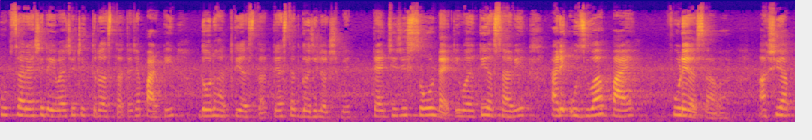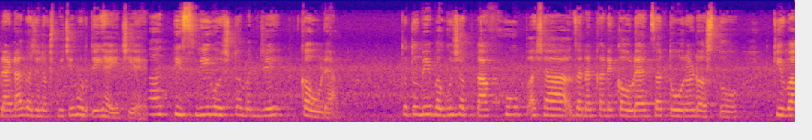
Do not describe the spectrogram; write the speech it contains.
खूप सारे असे देवाचे चित्र असतात. त्याच्या पाठी दोन हत्ती असतात. ते असतात गजलक्ष्मी. त्यांची जी सोंड आहे ती वरती असावी आणि उजवा पाय पुढे असावा. अशी आपल्याला गजलक्ष्मीची मूर्ती घ्यायची आहे. तिसरी गोष्ट म्हणजे कवड्या. तर तुम्ही बघू शकता खूप अशा जणांकडे कवड्यांचा तोरण असतो. किंवा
